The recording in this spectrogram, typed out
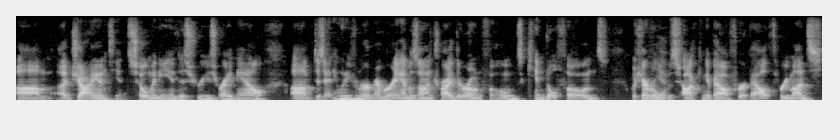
um, a giant in so many industries right now. Um, does anyone even remember Amazon tried their own phones, Kindle phones, which everyone yeah. was talking about for about three months?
